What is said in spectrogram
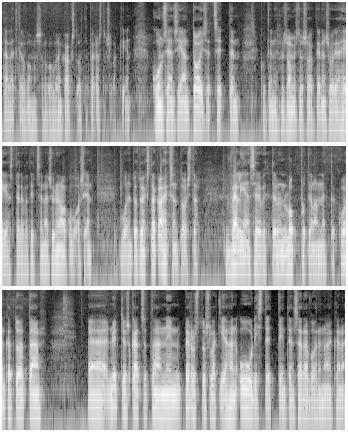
tällä hetkellä voimassa olevan vuoden 2000 perustuslakiin. Kun sen sijaan toiset sitten, kuten esimerkiksi omistusoikeuden suoja, heijastelevat itsenäisyyden alkuvuosien vuoden 1918 välien selvittelyn lopputilannetta. Kuinka tuota, Nyt jos katsotaan, niin perustuslakiahan uudistettiin tämän sadan vuoden aikana.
